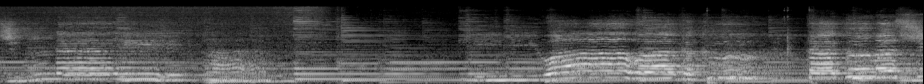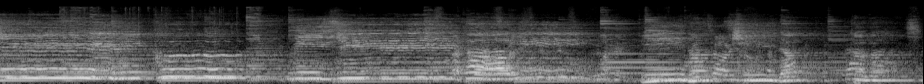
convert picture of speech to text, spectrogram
死んでいった。君は若くたくましく短い命だった。が幻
